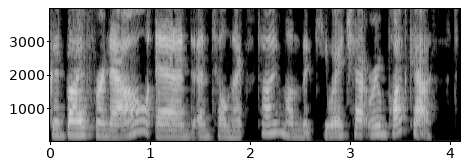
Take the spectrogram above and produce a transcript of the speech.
Goodbye for now, and until next time on the QI Chat Room podcast.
